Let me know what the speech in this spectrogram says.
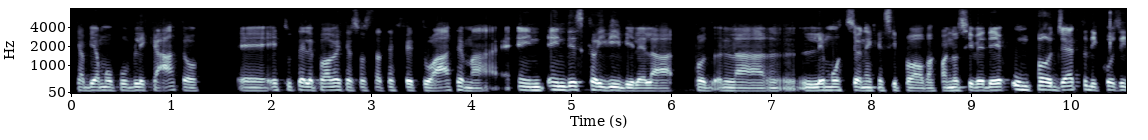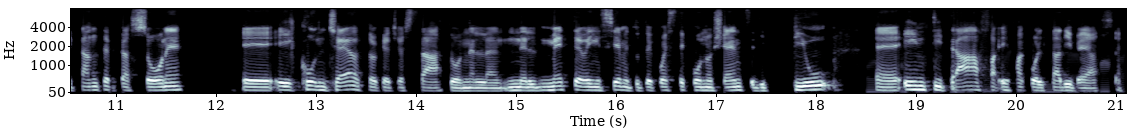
che abbiamo pubblicato eh, e tutte le prove che sono state effettuate, ma è, in- è indescrivibile la, la, l'emozione che si prova quando si vede un progetto di così tante persone e, e il concerto che c'è stato nel, nel, mettere insieme tutte queste conoscenze di più eh, entità fa- e facoltà diverse.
